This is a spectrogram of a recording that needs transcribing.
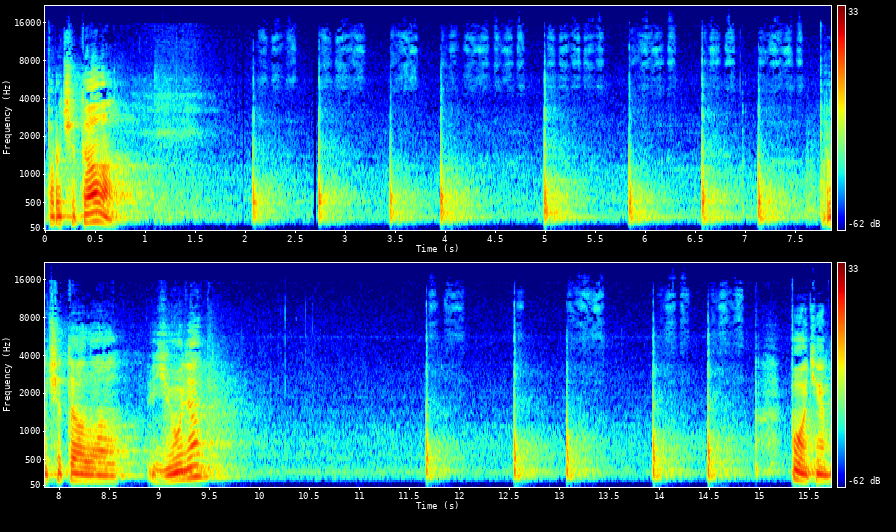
прочитала. Прочитала Юля. Потім.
